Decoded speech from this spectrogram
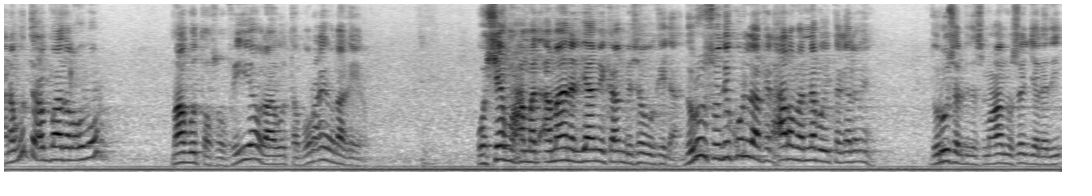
أنا قلت عباد القبور. ما قلت صوفية ولا قلت برعي ولا غيره. والشيخ محمد أمان الجامي كان بيسوي كده. دروسه دي كلها في الحرم النبوي تقلبين دروس اللي بتسمعوها المسجلة دي.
